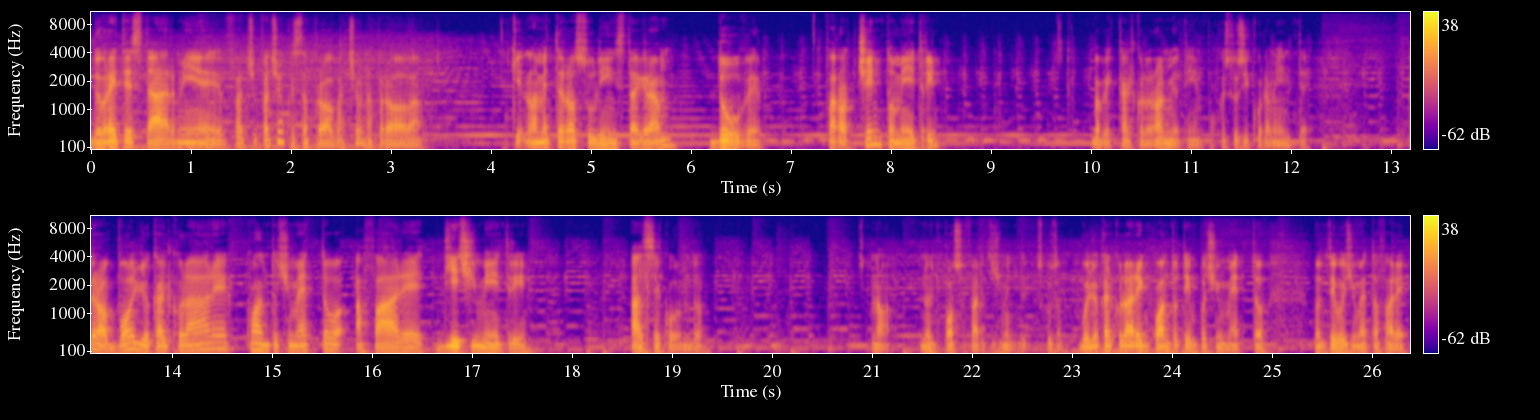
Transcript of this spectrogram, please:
dovrei testarmi e faccio, faccio questa prova, c'è una prova che la metterò sull'Instagram dove farò 100 metri, vabbè calcolerò il mio tempo, questo sicuramente, però voglio calcolare quanto ci metto a fare 10 metri al secondo. No, non posso fare 10 metri, scusa, voglio calcolare in quanto tempo ci metto, quanto tempo ci metto a fare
